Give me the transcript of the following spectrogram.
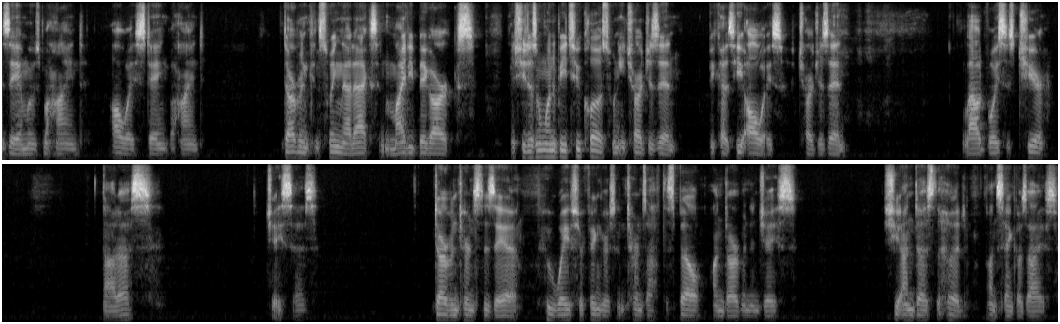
Zaya moves behind, always staying behind. Darvin can swing that axe in mighty big arcs, and she doesn't want to be too close when he charges in, because he always charges in. Loud voices cheer. Not us, Jace says. Darvin turns to Zaya, who waves her fingers and turns off the spell on Darvin and Jace. She undoes the hood on Sanka's eyes.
